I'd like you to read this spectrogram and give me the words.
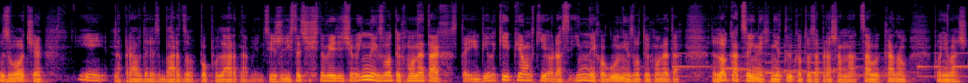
złocie i naprawdę jest bardzo popularna. Więc jeżeli chcecie się dowiedzieć o innych złotych monetach z tej Wielkiej Piątki oraz innych ogólnie złotych monetach lokacyjnych, nie tylko, to zapraszam na cały kanał, ponieważ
